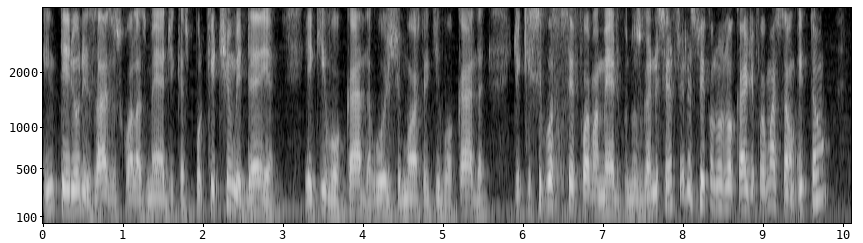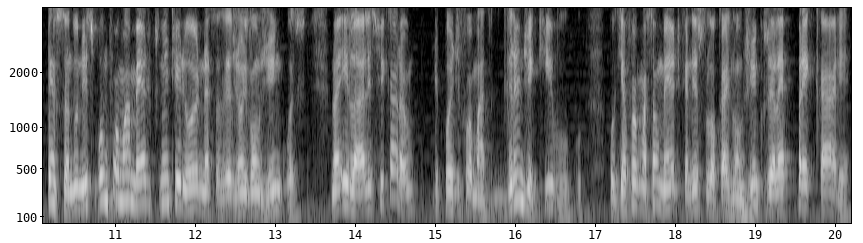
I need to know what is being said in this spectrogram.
interiorizar as escolas médicas, porque tinha uma ideia equivocada, hoje se mostra equivocada, de que se você forma médicos nos grandes centros, eles ficam nos locais de formação. Então, pensando nisso, vamos formar médicos no interior, nessas regiões longínquas, né? e lá eles ficarão depois de formados. Grande equívoco, porque a formação médica nesses locais longínquos ela é precária.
